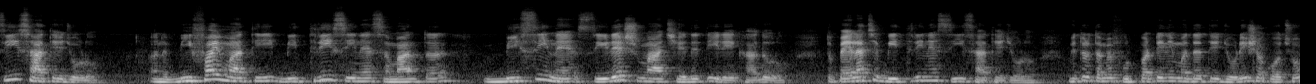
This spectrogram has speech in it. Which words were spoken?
સી સાથે જોડો અને બી ફાઈવમાંથી બી થ્રી સીને સમાંતર બીસીને સીડેશમાં છેદતી રેખા દોરો. તો પહેલાં છે બી થ્રીને સી સાથે જોડો. મિત્રો, તમે ફૂટપટ્ટીની મદદથી જોડી શકો છો.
